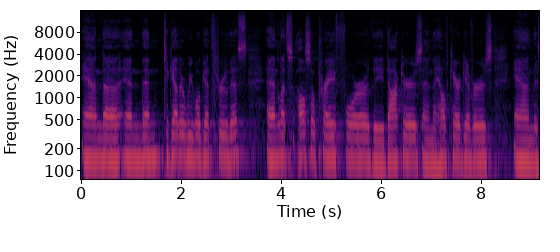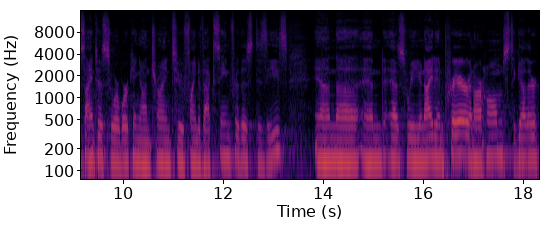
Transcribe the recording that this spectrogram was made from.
And, uh, and then together we will get through this. And let's also pray for the doctors and the healthcare givers and the scientists who are working on trying to find a vaccine for this disease. And, uh, and as we unite in prayer in our homes together,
